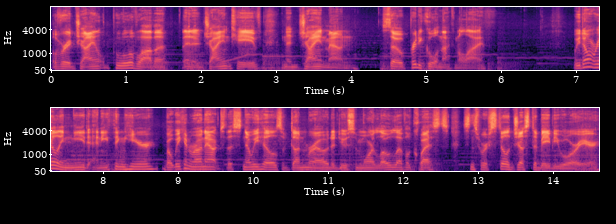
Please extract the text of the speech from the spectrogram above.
over a giant pool of lava and a giant cave and a giant mountain. So pretty cool, not gonna lie. We don't really need anything here, but we can run out to the snowy hills of Dun Morogh to do some more low-level quests since we're still just a baby warrior.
